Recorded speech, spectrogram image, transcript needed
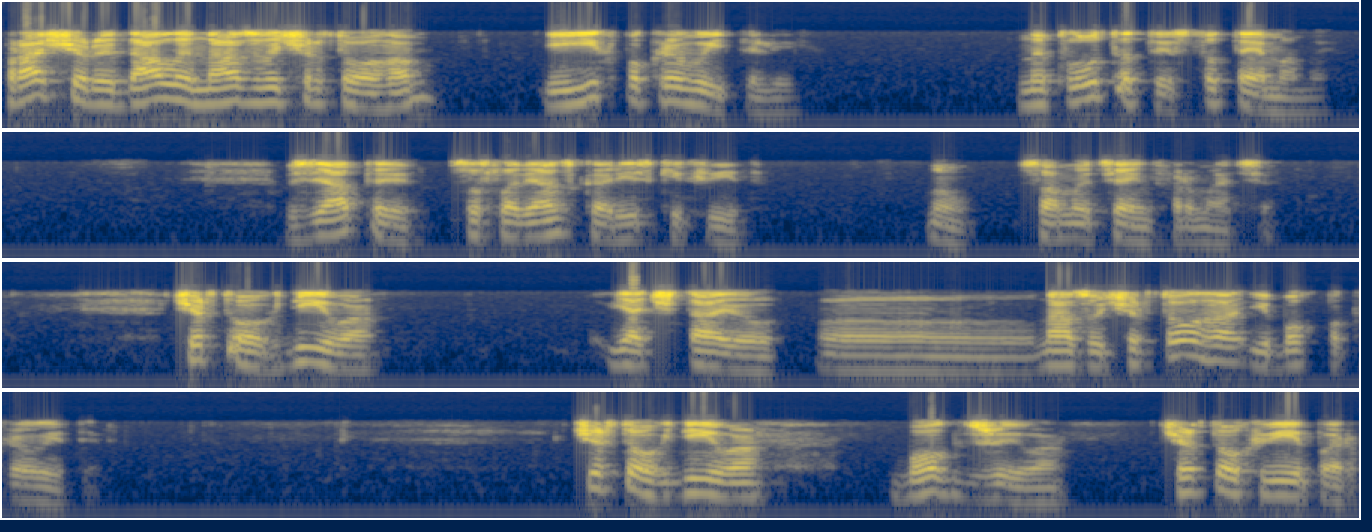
Пращури дали назви чертогам і їх покровителі. Не плутати з тотемами. Взяти со славянсько-арійських хвіт. Ну, саме ця інформація. Чертог Діва. Я читаю е, назву чертога і Бог покровитель. Чертог Діва, Бог Джива. Чертог Віпер,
